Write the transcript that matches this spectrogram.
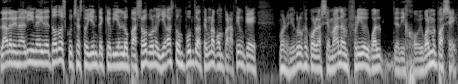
la adrenalina y de todo. Escucha a este oyente que bien lo pasó. Bueno, llega hasta un punto de hacer una comparación que, bueno, yo creo que con la semana en frío igual, ya dijo, igual me pasé.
